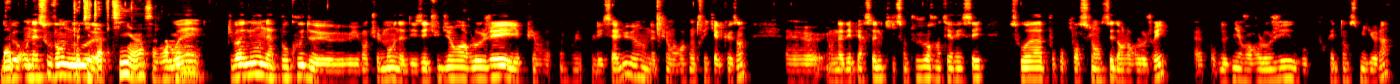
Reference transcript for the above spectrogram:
Bah, On a souvent nous petit à petit, hein, c'est vraiment. Ouais. Tu vois, nous, on a beaucoup de. Éventuellement, on a des étudiants horlogers et puis on, les salue. Hein, on a pu en rencontrer quelques-uns. Euh, on a des personnes qui sont toujours intéressées soit pour, pour se lancer dans l'horlogerie, euh, pour devenir horloger ou pour être dans ce milieu-là.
